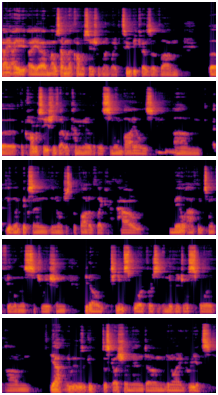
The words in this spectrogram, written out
I I I, um, I was having that conversation with my wife too because of um, the the conversations that were coming out of the whole Simone Biles mm-hmm. um, the Olympics and you know just the thought of like how male athletes might feel in this situation. You know, team sport versus individual sport. Um, yeah, it, it, was a good discussion, and um, you know, I agree. It's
